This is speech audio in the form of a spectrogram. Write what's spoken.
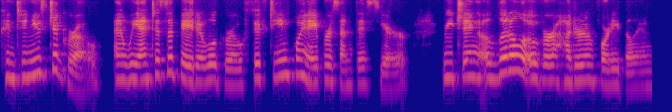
continues to grow, and we anticipate it will grow 15.8% this year, reaching a little over $140 billion.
